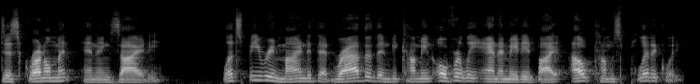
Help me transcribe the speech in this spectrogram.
disgruntlement, and anxiety, let's be reminded that rather than becoming overly animated by outcomes politically,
